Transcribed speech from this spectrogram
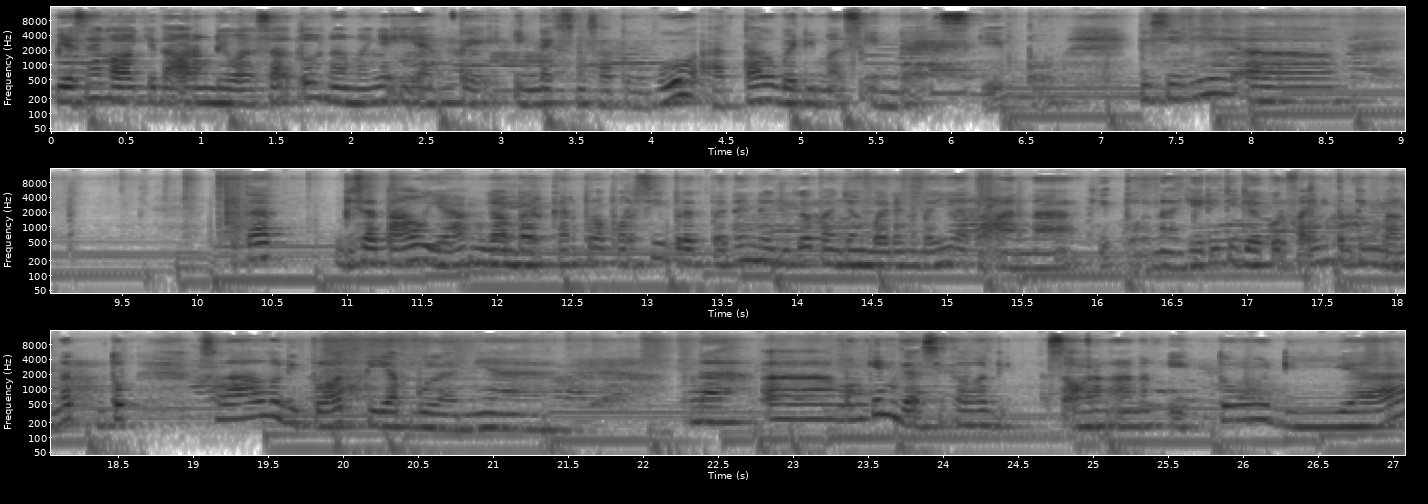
Biasanya kalau kita orang dewasa tuh namanya IMT, indeks massa tubuh atau body mass index gitu. Di sini uh, kita bisa tahu ya menggambarkan proporsi berat badan dan juga panjang badan bayi atau anak gitu. Nah jadi tiga kurva ini penting banget untuk selalu diplot tiap bulannya. Nah, uh, mungkin gak sih kalau di, seorang anak itu dia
